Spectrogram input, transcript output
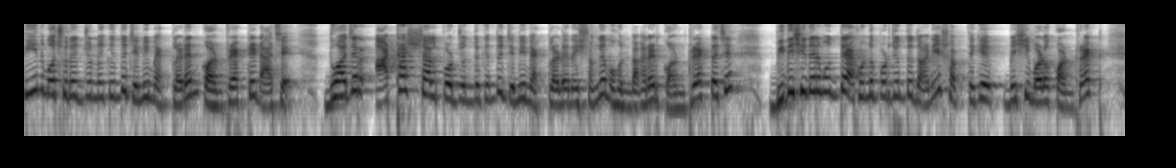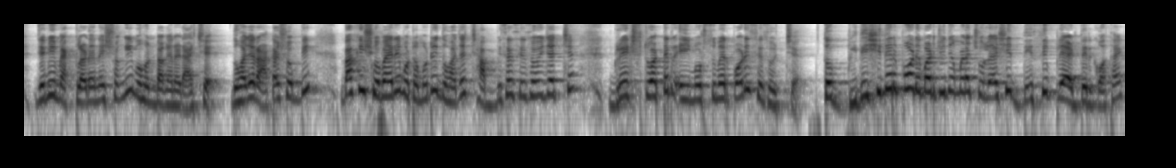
তিন বছরের জন্য কিন্তু জেমি ম্যাকলারেন কন্ট্রাক্টেড আছে। দু হাজার আঠাশ সাল পর্যন্ত কিন্তু জেমি ম্যাকলারেনের সঙ্গে মোহনবাগানের কন্ট্রাক্ট আছে। বিদেশিদের মধ্যে এখনও পর্যন্ত দাঁড়িয়ে সব থেকে বেশি বড় কন্ট্রাক্ট জেমি ম্যাকলারেনের সঙ্গেই মোহনবাগানের আছে। দু হাজার আঠাশ অব্দি বাকি সবাইরই মোটামুটি দু হাজার ছাব্বিশে শেষ হয়ে যাচ্ছে। গ্রেক স্টুয়ার্টের এই মরশুমের পরই শেষ হচ্ছে। তো বিদেশিদের পর এবার যদি আমরা চলে আসি দেশি প্লেয়ারদের কথায়,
